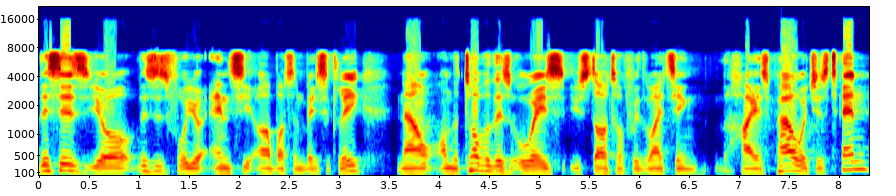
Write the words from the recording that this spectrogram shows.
this is your this is for your NCR button basically. Now on the top of this, always you start off with writing the highest power, which is 10,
